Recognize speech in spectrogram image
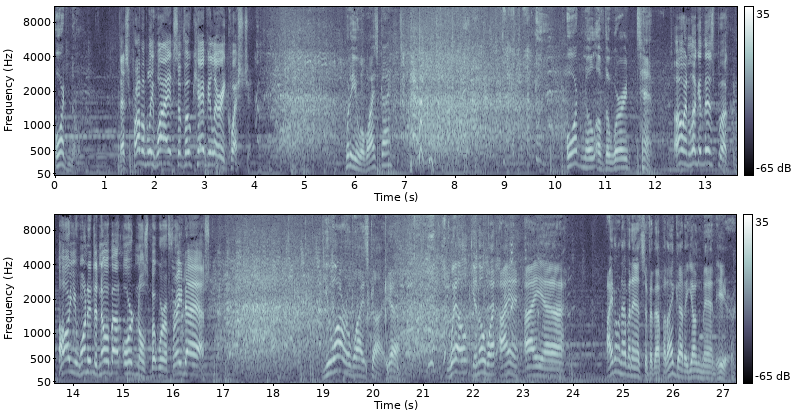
Ordinal. That's probably why it's a vocabulary question. What are you, a wise guy? ordinal of the word 10. Oh, and look at this book. All you wanted to know about ordinals, but were afraid to ask. You are a wise guy, yeah. Well, you know what? I, I, uh, I don't have an answer for that, but I got a young man here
